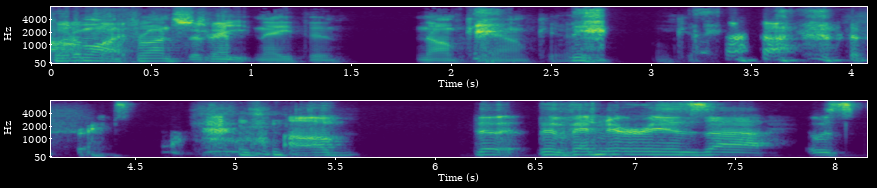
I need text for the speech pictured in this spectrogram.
Put uh, them on Front the ven- Street, Nathan. No, I'm kidding. I'm kidding. I'm kidding. Um, the the vendor is uh, it was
